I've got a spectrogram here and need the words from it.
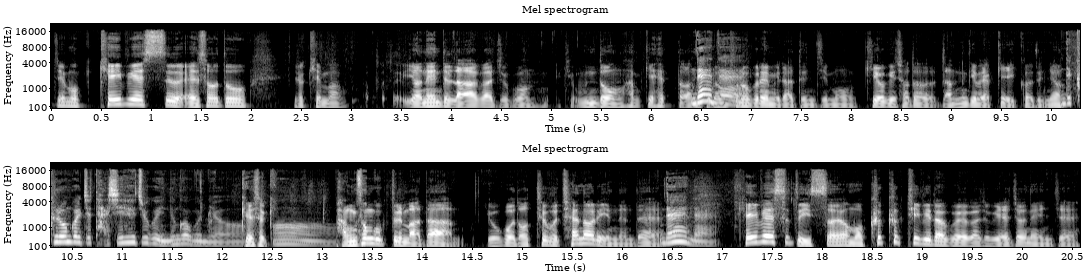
이제 뭐 KBS에서도 이렇게 막 연예인들 나와가지고 이렇게 운동 함께 했던 네네. 그런 네. 프로그램이라든지 뭐 기억에 저도 남는 게 몇 개 있거든요. 근데 그런 걸 이제 다시 해주고 있는 거군요. 그래서 어. 방송국들마다 요거 너튜브 채널이 있는데 네네. KBS도 있어요. 뭐 크크 TV라고 해가지고 예전에 이제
